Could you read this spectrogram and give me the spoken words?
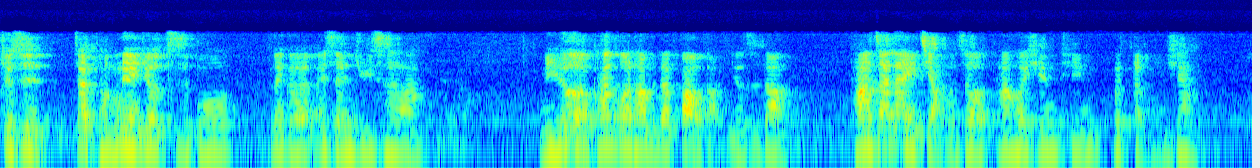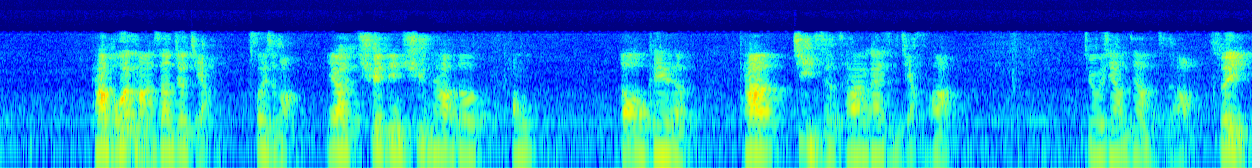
就是在棚内就直播那个 SNG 车啊，你如果有看过他们在报道，你就知道他在那里讲的时候，他会先听，会等一下，他不会马上就讲，为什么？要确定讯号都通，都 OK 了，他记者才会开始讲话，就像这样子哈。所以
